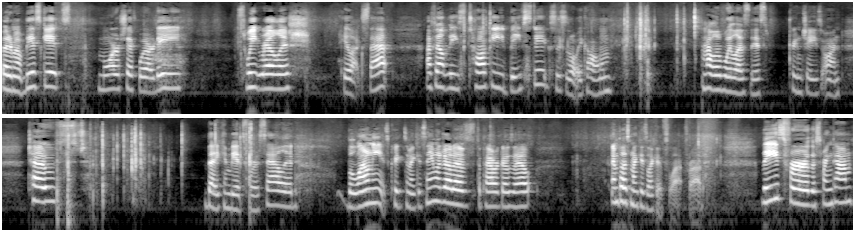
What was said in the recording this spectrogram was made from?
buttermilk biscuits, more Chef Boyardee, sweet relish. He likes that. I found these Talkie beef sticks. This is what we call them. My little boy loves this. Cream cheese on toast. Bacon bits for a salad. Bologna. It's quick to make a sandwich out of. The power goes out. And plus my kids like it flat fried. These for the springtime,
